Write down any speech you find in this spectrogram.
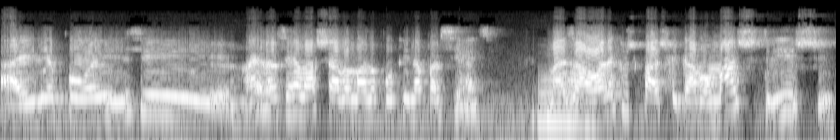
Aí depois, e... aí ela se relaxava mais um pouquinho na paciência. Mas a hora que os pais ficavam mais tristes,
